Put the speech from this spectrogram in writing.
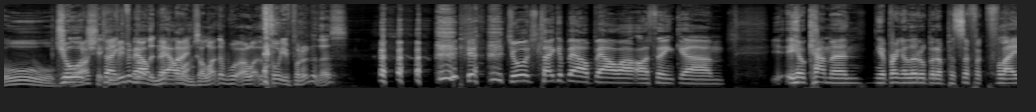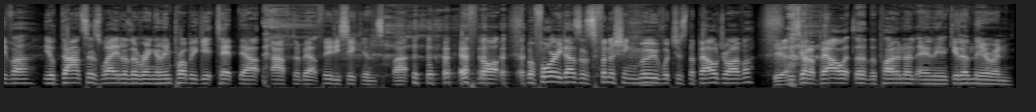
Ooh, George, like take You've even got the nicknames. I like the I like the thought you've put into this. yeah, George Take a Bow Bower. I think um, he'll come in. He'll bring a little bit of Pacific flavour. He'll dance his way to the ring and then probably get tapped out after about 30 seconds. But if not, before he does his finishing move, which is the bow driver, Yeah. he's going to bow at the opponent and then get in there and,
